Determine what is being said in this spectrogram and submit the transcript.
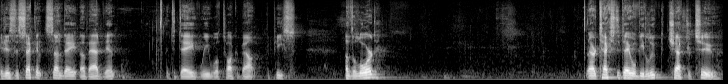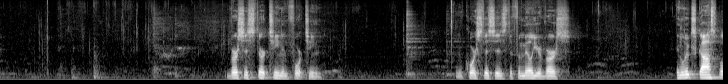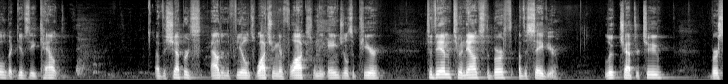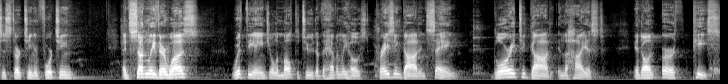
It is the second Sunday of Advent, and today we will talk about the peace of the Lord. Our text today will be Luke chapter 2, verses 13 and 14. And of course, this is the familiar verse in Luke's gospel that gives the account of the shepherds out in the fields watching their flocks when the angels appear to them to announce the birth of the Savior. Luke chapter 2, verses 13 and 14. And suddenly there was with the angel a multitude of the heavenly host praising God and saying, Glory to God in the highest, and on earth peace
